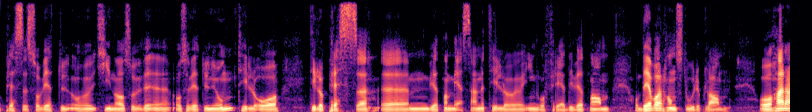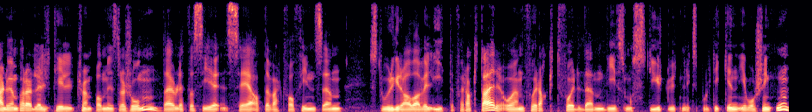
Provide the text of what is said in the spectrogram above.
å presse Sovjet, Kina og Sovjetunionen til å til å presse eh, vietnameserne til å inngå fred i Vietnam. Og Det var hans store plan. Og Her er det jo en parallell til Trump-administrasjonen. Det er jo lett å si, se at det i hvert fall finnes en stor grad av eliteforakt der, og en forakt for den, de som har styrt utenrikspolitikken i Washington.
